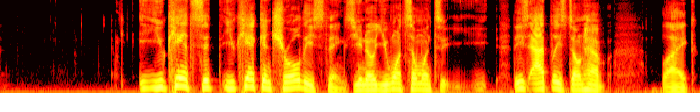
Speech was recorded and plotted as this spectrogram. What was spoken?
you can't sit you can't control these things. You know, you want someone to these athletes don't have like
